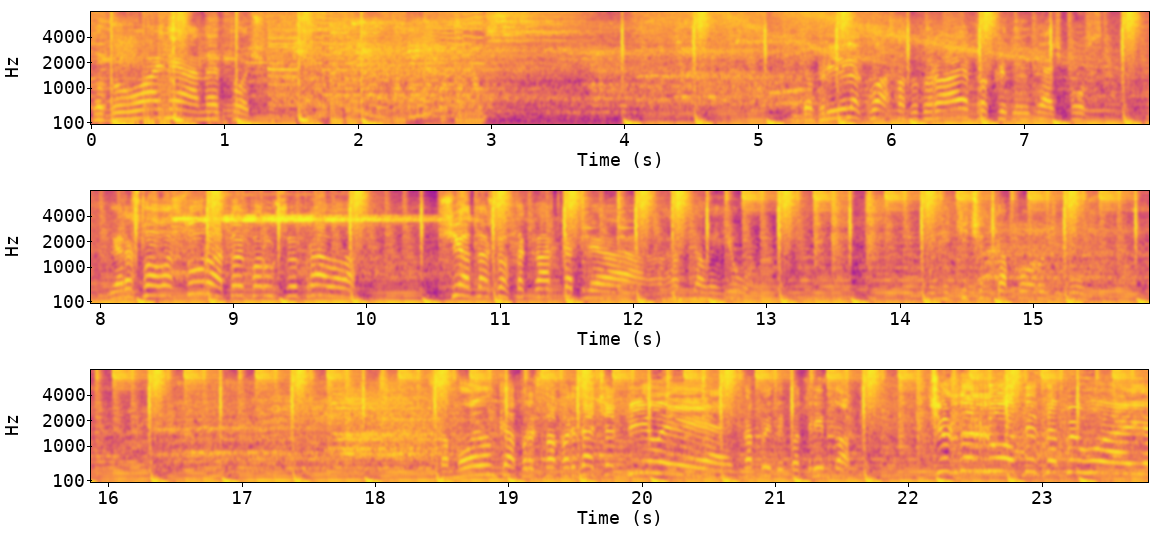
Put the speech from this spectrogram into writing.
Добивання не точно. Добріля класно тут грає, прокидує м'яч повз Ярослава Сура, той порушує правила. Ще одна жовта картка для гравця Легіону. Нікіченка поруч був. Самойленка пройшла передача білий. Забити потрібно. Чорнородний забиває.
